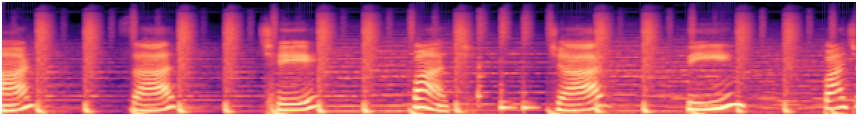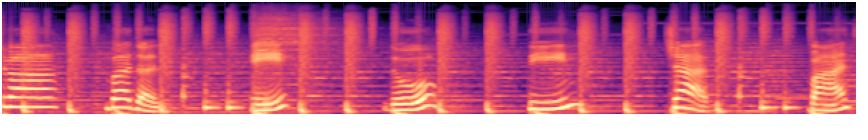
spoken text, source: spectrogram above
आठ सात छ पाँच चार तीन पांचवा बदल एक दो तीन चार पाँच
